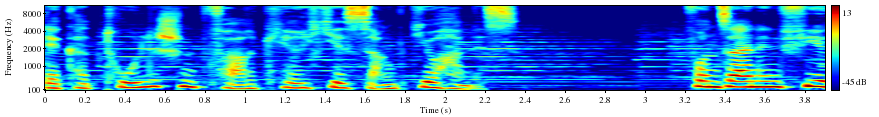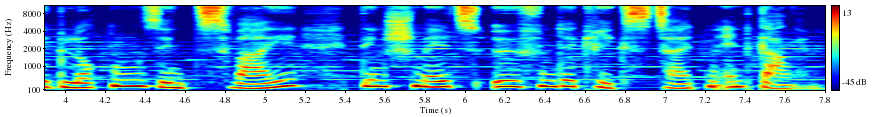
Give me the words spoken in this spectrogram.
der katholischen Pfarrkirche St. Johannes. Von seinen vier Glocken sind zwei den Schmelzöfen der Kriegszeiten entgangen.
